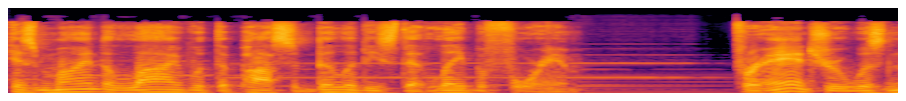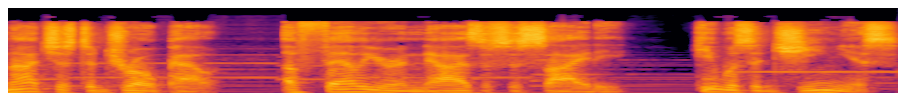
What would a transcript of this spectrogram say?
his mind alive with the possibilities that lay before him. For Andrew was not just a dropout, a failure in the eyes of society. He was a genius,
